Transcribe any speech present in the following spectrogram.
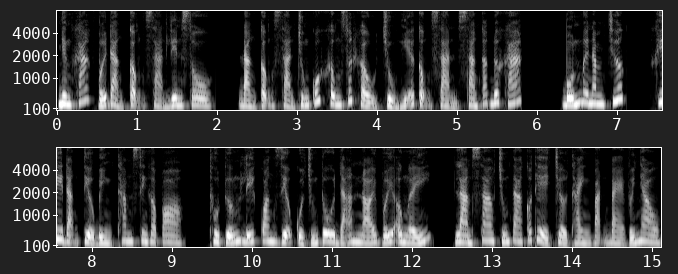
Nhưng khác với Đảng Cộng sản Liên Xô, Đảng Cộng sản Trung Quốc không xuất khẩu chủ nghĩa Cộng sản sang các nước khác. 40 năm trước, khi Đặng Tiểu Bình thăm Singapore, Thủ tướng Lý Quang Diệu của chúng tôi đã nói với ông ấy làm sao chúng ta có thể trở thành bạn bè với nhau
